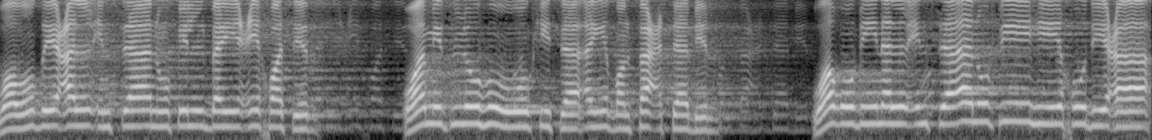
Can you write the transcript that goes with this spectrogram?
ووضع الإنسان في البيع خسر ومثله وكس أيضا فاعتبر وغبن الإنسان فيه خدعا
